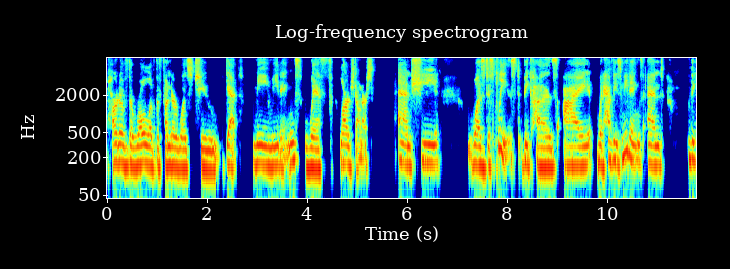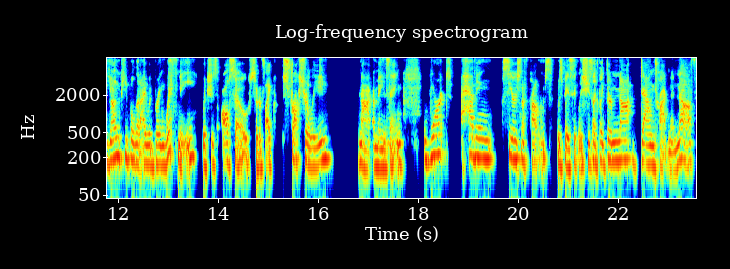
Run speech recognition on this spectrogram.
part of the role of the funder was to get me meetings with large donors. And she was displeased because I would have these meetings and the young people that I would bring with me, which is also sort of like structurally not amazing, weren't having serious enough problems was basically she's like like they're not downtrodden enough.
